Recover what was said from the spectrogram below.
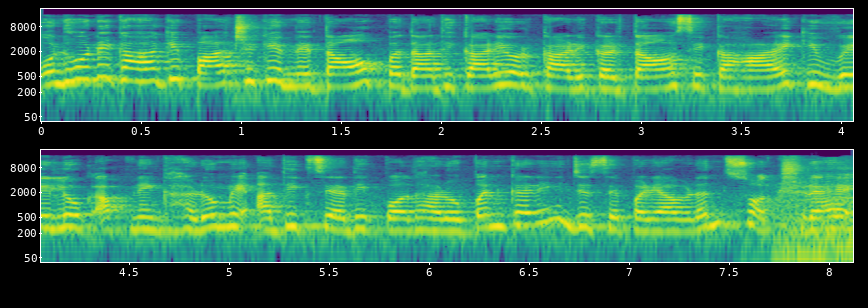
उन्होंने कहा कि पार्टी के नेताओं पदाधिकारी और कार्यकर्ताओं से कहा है कि वे लोग अपने घरों में अधिक से अधिक पौधारोपण करें, जिससे पर्यावरण स्वच्छ रहे।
